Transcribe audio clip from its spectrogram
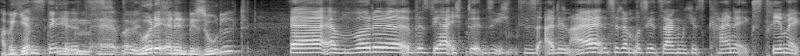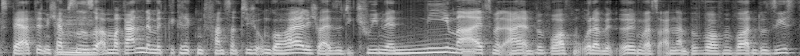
Aber jetzt eben, äh, wurde er denn besudelt? Äh, er wurde, bis, ja, ich, ich dieses, den Eier-Incident muss ich jetzt sagen, bin ich jetzt keine extreme Expertin. Ich habe es nur so am Rande mitgekriegt und fand es natürlich ungeheuerlich, weil also die Queen wäre niemals mit Eiern beworfen oder mit irgendwas anderem beworfen worden. Du siehst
